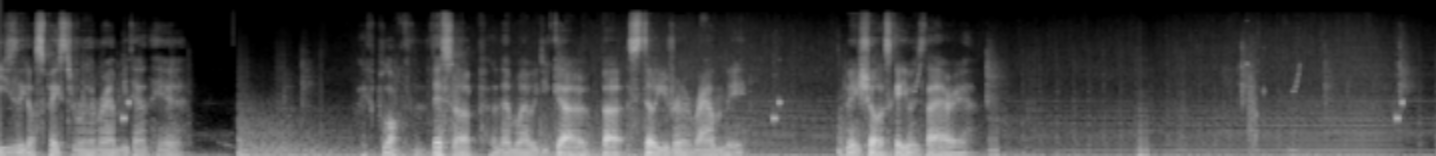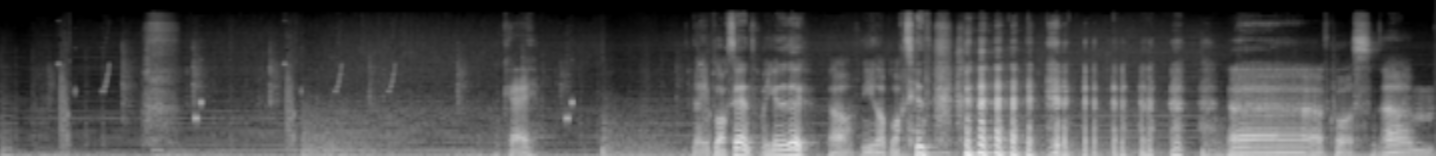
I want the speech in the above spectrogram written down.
Easily got space to run around me down here. I could block this up, and then where would you go? But still, you'd run around me. I mean, sure, let's get you into that area. Okay. Now you're blocked in. What are you going to do? Oh, you're not blocked in. uh, of course. Um,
